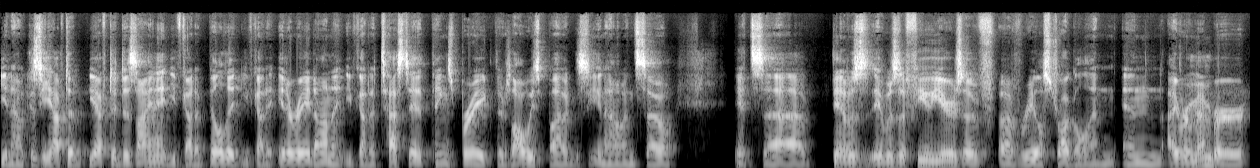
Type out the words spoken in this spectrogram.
you know because you have to you have to design it you've got to build it you've got to iterate on it you've got to test it things break there's always bugs you know and so it's uh it was it was a few years of of real struggle and and i remember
